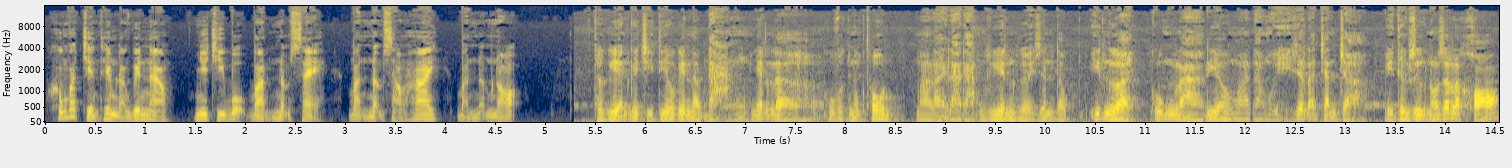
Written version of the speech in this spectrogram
không phát triển thêm đảng viên nào như chi bộ bản Nậm Sẻ, bản Nậm Xảo 2, bản Nậm Nó thực hiện cái chỉ tiêu kết nạp đảng nhất là khu vực nông thôn mà lại là đảng viên người dân tộc ít người cũng là điều mà đảng ủy rất là chăn trở. Vì thực sự nó rất là khó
